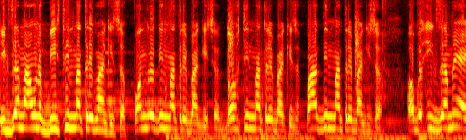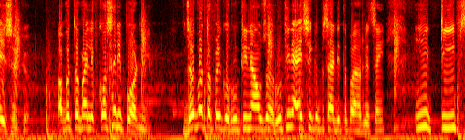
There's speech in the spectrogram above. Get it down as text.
इक्जाम आउन बिस दिन मात्रै बाँकी छ पन्ध्र दिन मात्रै बाँकी छ दस दिन मात्रै बाँकी छ पाँच दिन मात्रै बाँकी छ अब इक्जामै आइसक्यो। अब तपाईँले कसरी पढ्ने? जब तपाईँको रुटिन आउँछ रुटिन आइसके पछाडि तपाईँहरूले चाहिँ यी टिप्स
